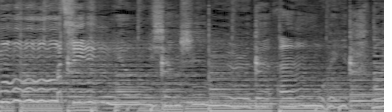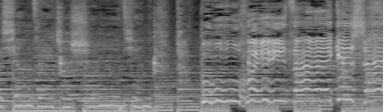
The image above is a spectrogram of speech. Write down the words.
母亲，又像是。在这世间，他不会再给谁。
